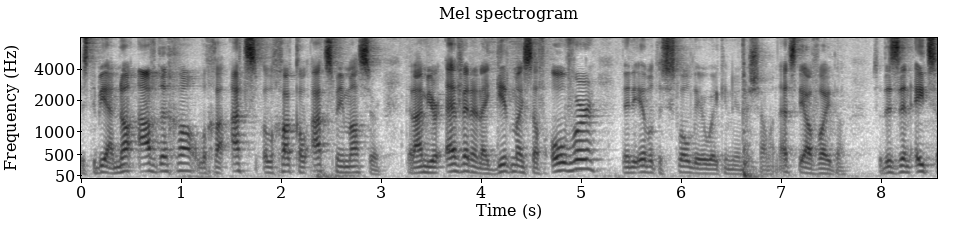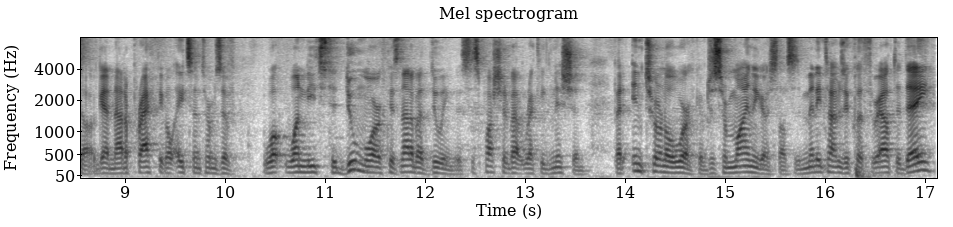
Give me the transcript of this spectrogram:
is to be a not avdecha l'cha kol atzmi maser that I'm your eved and I give myself over, then you're able to slowly awaken your neshama. That's the avodah. So this is an eitzah again, not a practical eitzah in terms of what one needs to do more, because it's not about doing this. It's passionate about recognition, about internal work of just reminding ourselves as many times we could throughout the day,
